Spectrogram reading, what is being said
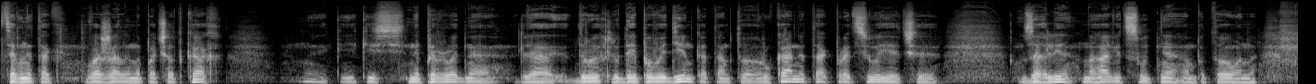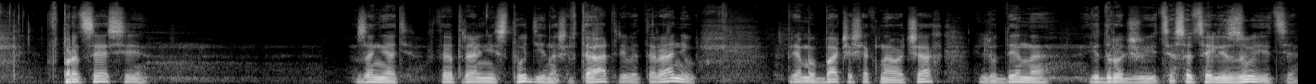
це вони так вважали на початках. ну, якісь неприродна для других людей поведінка, там то рука не так працює, чи взагалі нога відсутня, ампутована. В процесі занять в театральній студії, нашій в театрі ветеранів, прямо бачиш, як на очах людина відроджується, соціалізується.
